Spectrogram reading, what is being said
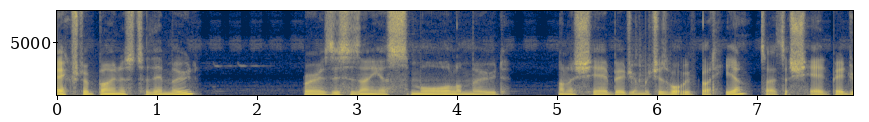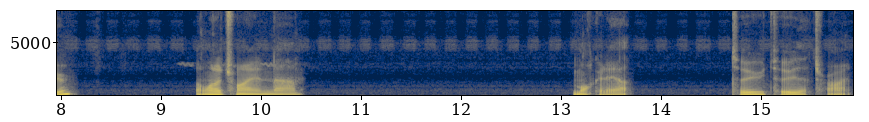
extra bonus to their mood. Whereas this is only a smaller mood on a shared bedroom, which is what we've got here. So it's a shared bedroom. I want to try and um, mock it out. Two, two, that's right.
